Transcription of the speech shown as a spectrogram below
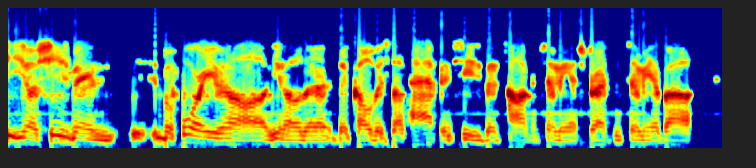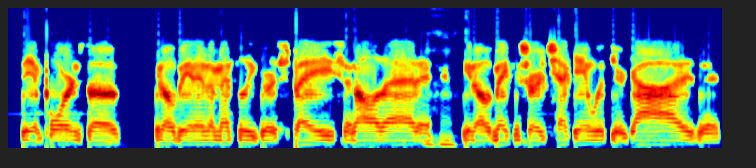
she, you know, she's been before even all you know the the COVID stuff happened. She's been talking to me and stressing to me about the importance of you know being in a mentally good space and all that, and mm-hmm. you know making sure to check in with your guys and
